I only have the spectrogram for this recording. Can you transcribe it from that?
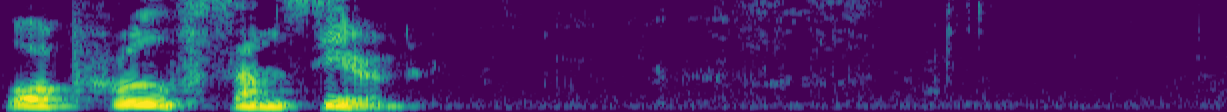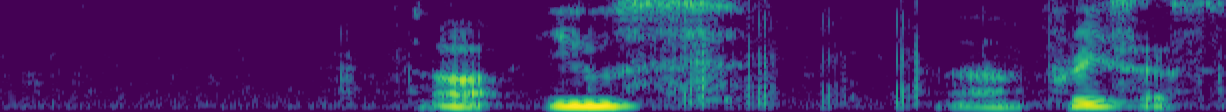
or prove some theorem. Uh, use uh, precise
